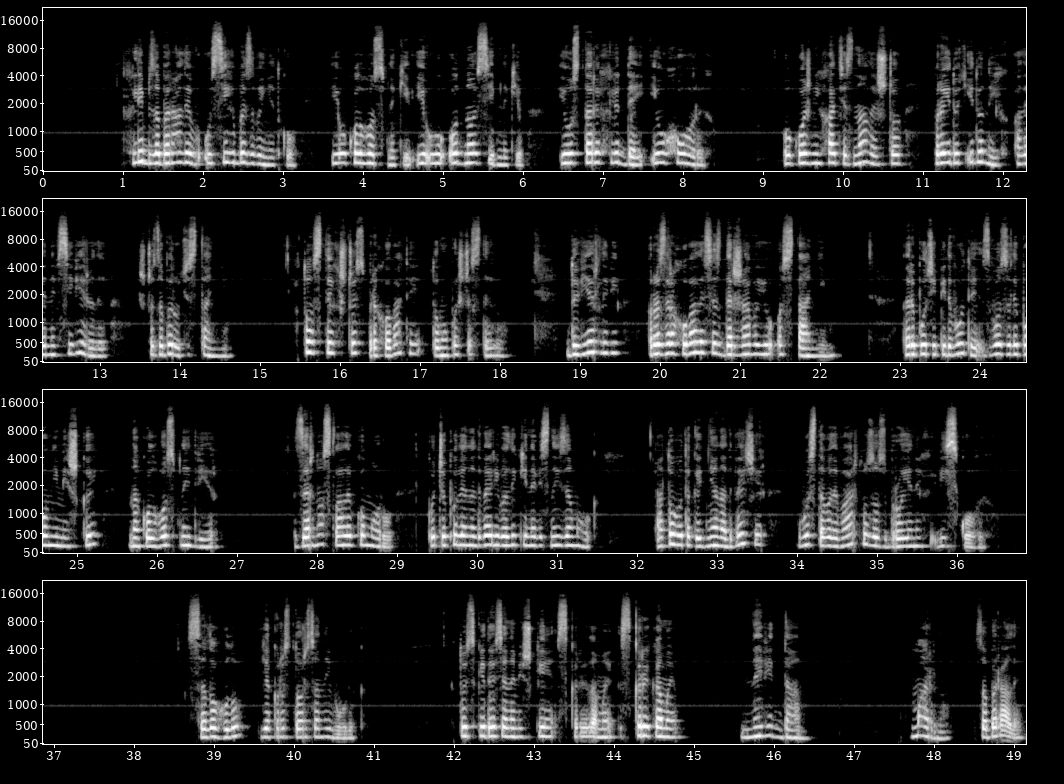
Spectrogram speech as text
Хліб забирали в усіх без винятку, і у колгоспників, і у одноосібників, і у старих людей, і у хворих. У кожній хаті знали, що прийдуть і до них, але не всі вірили, що заберуть останнє. Хто встиг щось приховати, тому пощастило. Довірливі розрахувалися з державою останнім. Рибучі підводи звозили повні мішки на колгоспний двір. Зерно склали в комору, почепили на двері великий навісний замок, а того таки дня надвечір виставили варту з озброєних військових. Село гуло, як розторсаний вулик. Хтось кидався на мішки з крилами, з криками Не віддам. Марно, забирали.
